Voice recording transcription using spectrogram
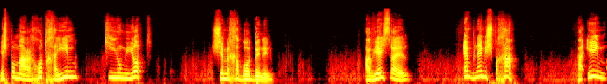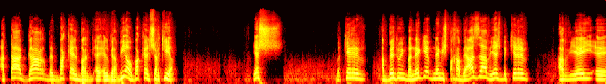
יש פה מערכות חיים קיומיות שמחברות בינינו. ערביי ישראל הם בני משפחה. האם אתה גר בבאקה אל גרבייה או באקה אל שרקייה? יש בקרב הבדואים בנגב בני משפחה בעזה ויש בקרב ערביי אה,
